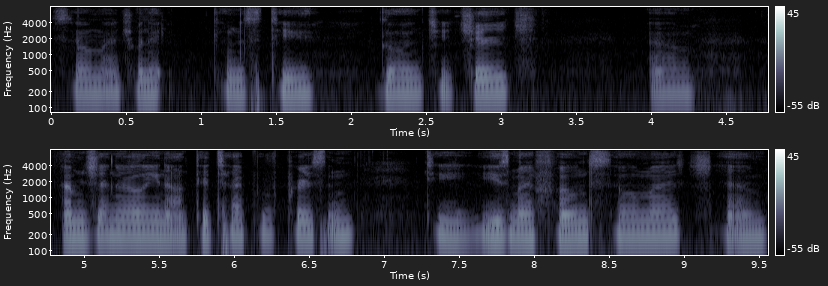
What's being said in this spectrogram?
so much when it comes to going to church. Um, I'm generally not the type of person to use my phone so much um,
